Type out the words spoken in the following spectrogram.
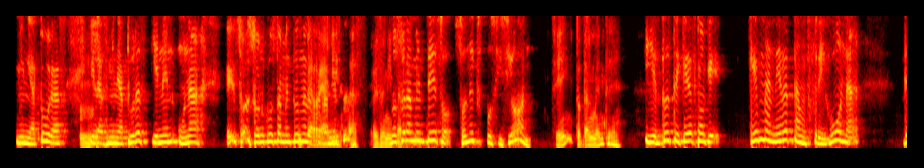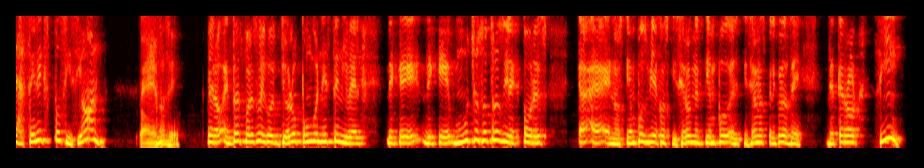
miniaturas y las miniaturas tienen una, eh, son, justamente una de las herramientas. No solamente eso, son exposición. Sí, totalmente. Y entonces te quedas con que, qué manera tan fregona de hacer exposición. Eso sí. Pero entonces por eso digo, yo lo pongo en este nivel de que, de que muchos otros directores eh, eh, en los tiempos viejos que hicieron el tiempo, eh, que hicieron las películas de, de, terror, sí,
